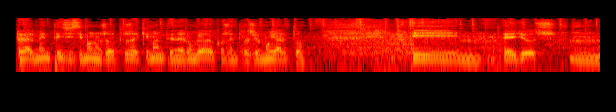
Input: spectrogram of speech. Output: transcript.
realmente insistimos nosotros hay que mantener un grado de concentración muy alto y mm, ellos mm,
